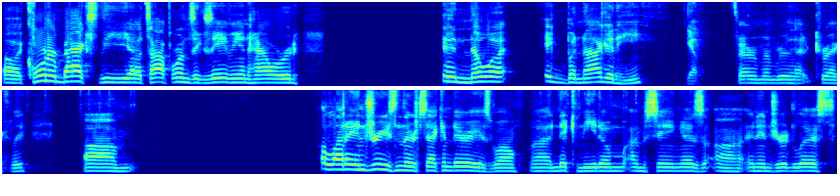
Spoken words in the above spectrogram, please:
Uh, cornerbacks, the uh, top ones, Xavier Howard and Noah Igbinoghene. Yep. If I remember that correctly. Um, a lot of injuries in their secondary as well. Uh, Nik Needham, I'm seeing as uh, an injured list.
